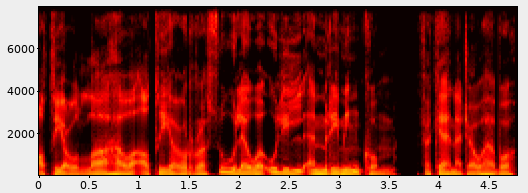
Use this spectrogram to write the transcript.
أطيعوا الله وأطيعوا الرسول وأولي الأمر منكم. فكان جوابه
